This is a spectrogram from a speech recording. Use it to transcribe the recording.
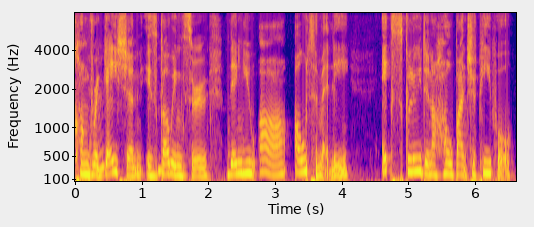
congregation mm-hmm. is going mm-hmm. through, then you are ultimately excluding a whole bunch of people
